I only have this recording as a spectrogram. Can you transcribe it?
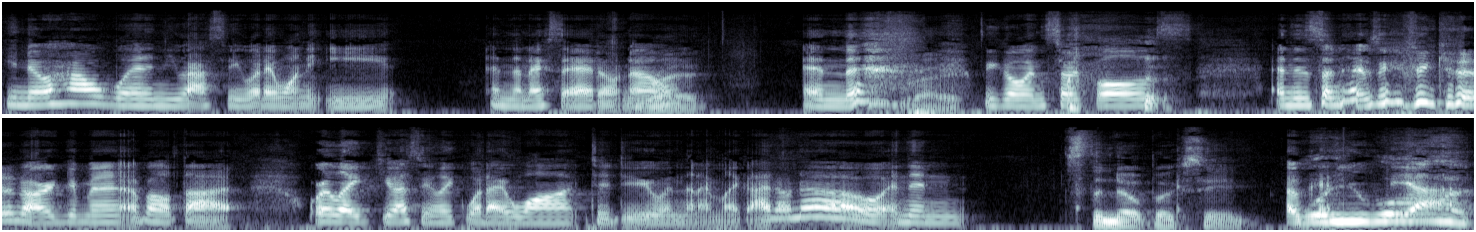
You know how when you ask me what I want to eat, and then I say I don't know, Right. and then Right. we go in circles, and then sometimes we even get in an argument about that, or like you ask me like what I want to do, and then I'm like I don't know, and then It's the notebook scene. Okay, What do you want? yeah.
